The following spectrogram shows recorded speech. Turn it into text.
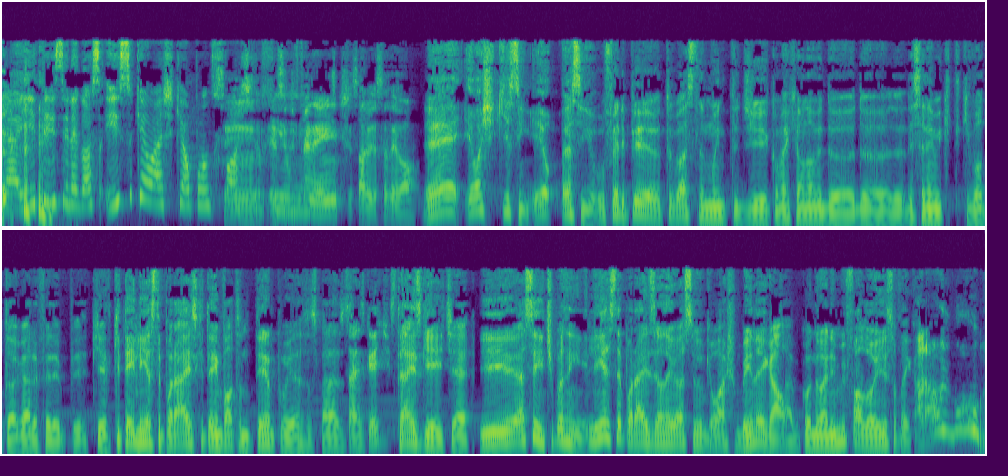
E aí tem esse negócio. Isso que eu acho que é o ponto forte Sim, do esse é filme. diferente, sabe? Esse é legal. É, eu acho que assim, eu, assim, o Felipe, tu gosta muito de. Como é que é o nome do, do- do- desse anime que, que voltou agora, Felipe? Que, que tem linhas temporais, que tem volta no tempo e essas paradas? Steins Gate? Steins Gate, é. E assim, tipo assim, linhas temporais é um negócio que eu acho bem legal, sabe? Quando o anime falou isso, eu falei, caralho, bom.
